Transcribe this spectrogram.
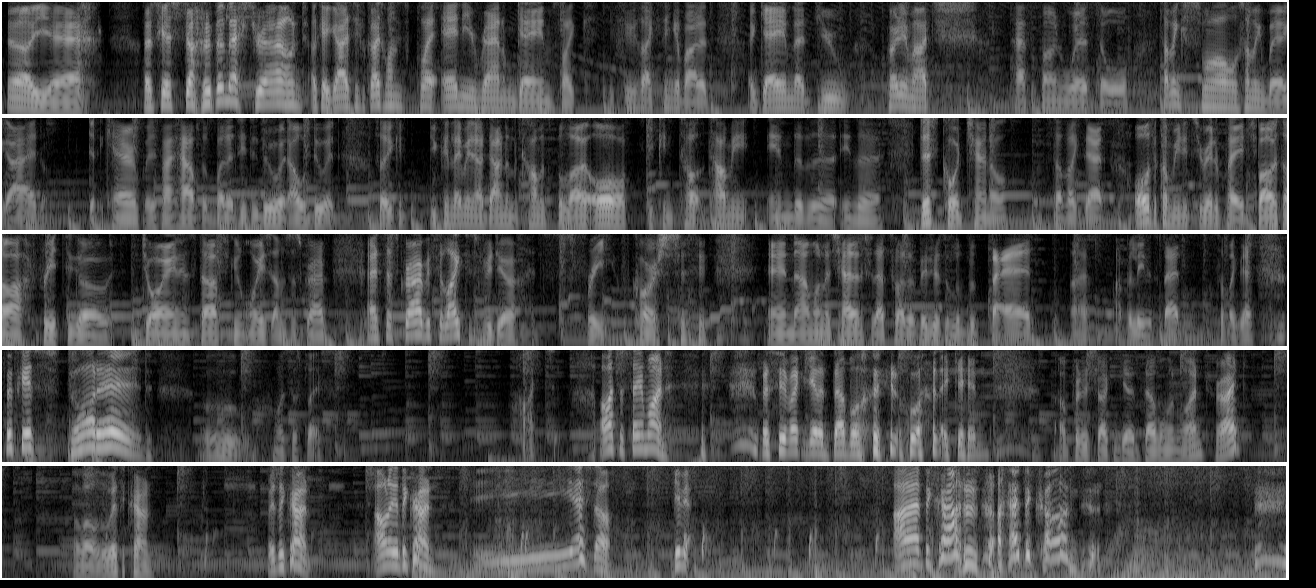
Oh, yeah. Let's get started with the next round. Okay, guys, if you guys want to play any random games, like, if you, like, think about it, a game that you pretty much have fun with, or something small, something big, I don't care, but if I have the ability to do it, I will do it. So you can you can let me know down in the comments below, or you can tell tell me in the, the in the Discord channel and stuff like that or the community Reddit page. Both are free to go join and stuff. You can always unsubscribe. And subscribe if you like this video. It's free of course. And I'm on a challenge so that's why the video is a little bit bad. Uh, I believe it's bad stuff like that. Let's get started. Ooh, what's this place oh it's the same one let's see if I can get a double in one again I'm pretty sure I can get a double in one right Oh well, where's the crown? Where's the crown? I want to get the crown. Yes, oh. Give it. I have the crown. I have the crown.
